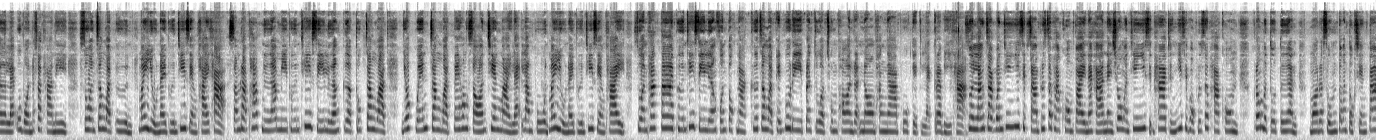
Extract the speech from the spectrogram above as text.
ริญและอุบลราชธานี ส่วนจังหวัดอื่นไม่อยู่ในพื้นที่เสี่ยงภัยค่ะสำหรับภาคเหนือมีพื้นที่สีเหลืองเกือบทุกจังหวัด ยกเว้นจังหวัดแม่ฮ่องสอน เชียงใหม่และลำพูนไม่อยู่ในพื้นที่เสี่ยงภัย ส่วนภาคใต้พื้นที่สีเหลืองฝนตกหนัก คือจังหวัดเพชรบุรีประจวบชุมพรระนองพังงาภูเก็ต และกระบี่ค่ะ ส่วนหลังจากวันที่ 23 พฤษภาคมไปนะคะ ในช่วงวันที่ 25 ถึง 26 พฤษภาคมกรมอุตุเตือนมรสุมตะวันตกเฉียงใต้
